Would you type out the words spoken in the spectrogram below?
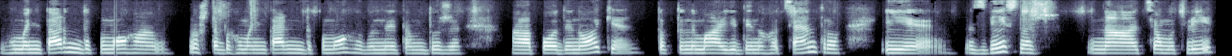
Гуманітарна допомога, ну, штаби гуманітарної допомоги, вони там дуже поодинокі, тобто немає єдиного центру. І, звісно ж, на цьому тлі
